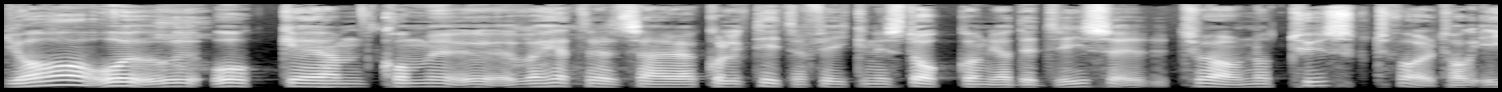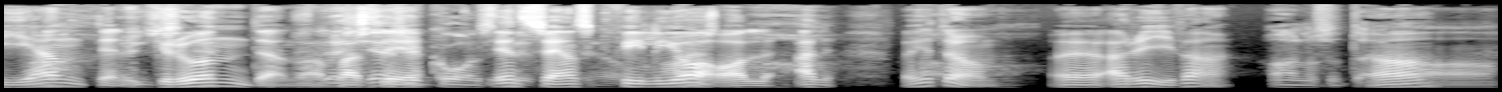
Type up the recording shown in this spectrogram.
Ja, och, och, och ehm, kommu- vad heter det, så här, kollektivtrafiken i Stockholm, ja det drivs eh, tror jag av något tyskt företag egentligen, i grunden. Va? Det Fast det är en svensk Ja. filial. Al, vad heter de? Eh, Arriva. Ja, något sånt där. Ja.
